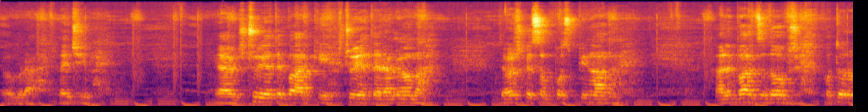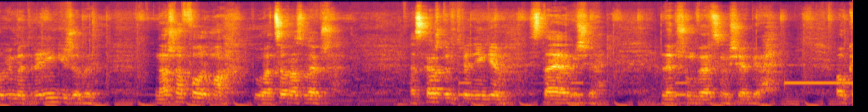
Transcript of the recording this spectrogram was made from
Dobra, lecimy. Ja już czuję te barki, czuję te ramiona. Troszkę są pospinane, ale bardzo dobrze. Po to robimy treningi, żeby nasza forma była coraz lepsza. A z każdym treningiem stajemy się lepszą wersją siebie. Ok,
